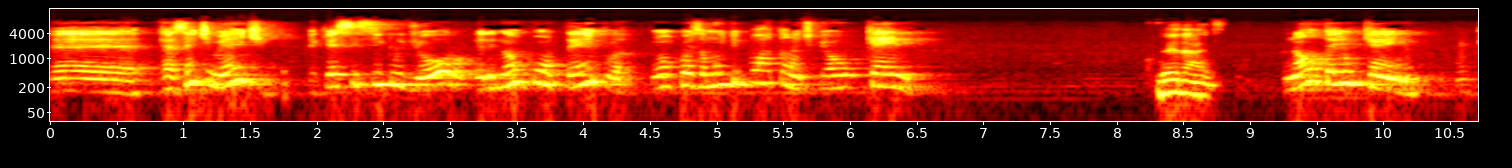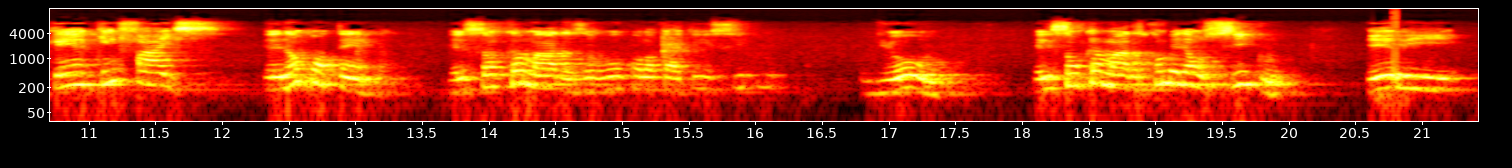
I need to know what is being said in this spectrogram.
é, recentemente é que esse ciclo de ouro ele não contempla uma coisa muito importante, que é o quem. Verdade. Não tem o quem. O quem é quem faz. Ele não contempla. Eles são camadas. Eu vou colocar aqui ciclo de ouro. Eles são camadas. Como ele é um ciclo, ele,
